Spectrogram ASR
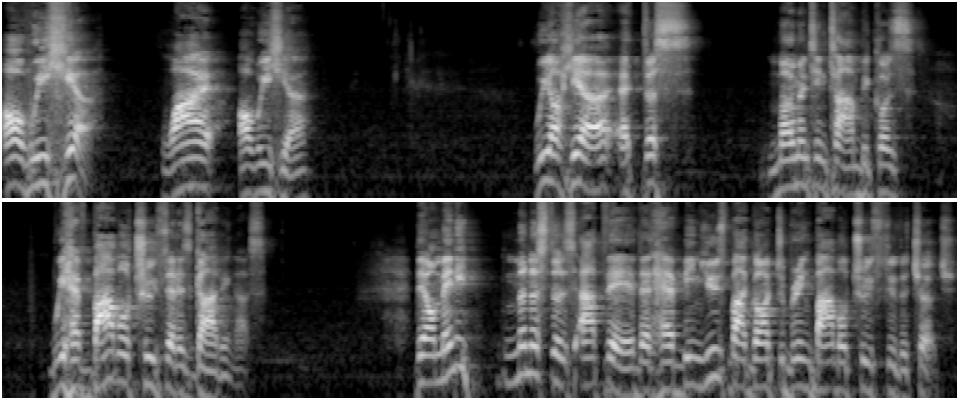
are we here? Why are we here? We are here at this moment in time because we have Bible truth that is guiding us. There are many ministers out there that have been used by God to bring Bible truth to the church.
